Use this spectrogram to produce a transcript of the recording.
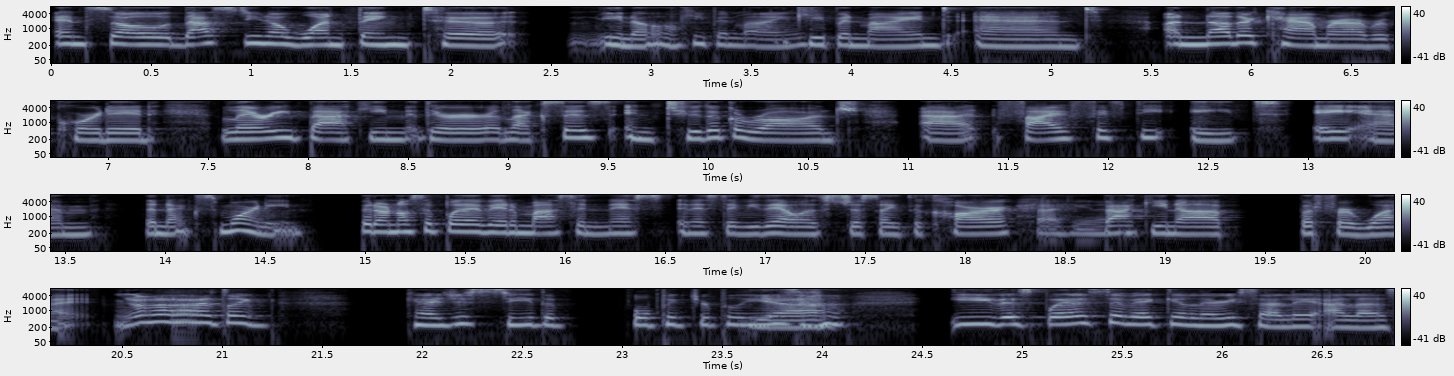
And so that's you know one thing to you know keep in mind. Keep in mind and Another camera recorded Larry backing their Lexus into the garage at 5:58 a.m. the next morning. Pero no se puede ver más en, es, en este video. It's just like the car backing up. backing up, but for what? Uh, it's like, can I just see the full picture, please? Yeah. y después se ve que Larry sale a las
